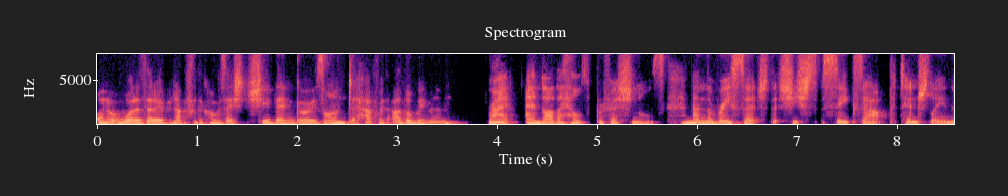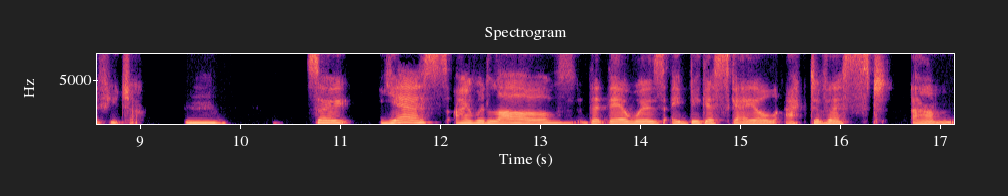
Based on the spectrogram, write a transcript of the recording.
And what does that open up for the conversation she then goes on to have with other women? Right. And other health professionals mm. and the mm. research that she seeks out potentially in the future. Mm. So, yes, I would love that there was a bigger scale activist um,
